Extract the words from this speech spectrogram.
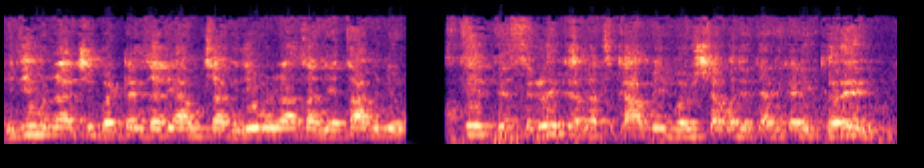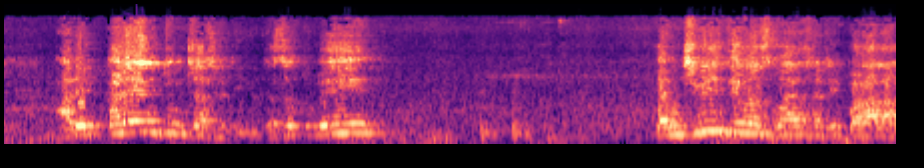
विधिमंडळाची बैठक झाली. आमच्या विधिमंडळाचा नेता आम्ही निवडून असतील ते सगळे करण्याचं काम मी भविष्यामध्ये त्या ठिकाणी करेन आणि पळेन तुमच्यासाठी. जसं तुम्ही पंचवीस दिवस माझ्यासाठी पळाला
